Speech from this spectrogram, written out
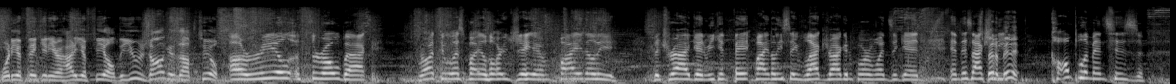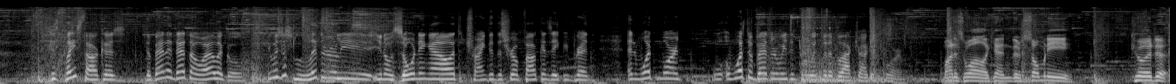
what are you thinking here? How do you feel? The Yu Zhong is up too. A real throwback brought to us by Lord JM. Finally, the dragon. We can finally say Black Dragon form once again. And this actually complements his his playstyle because the Benedetta a while ago, he was just literally, you know, zoning out, trying to disrupt Falcon's AP Bren. And what more, what a better way to do it with a Black Dragon form? Might as well. Again, there's so many good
